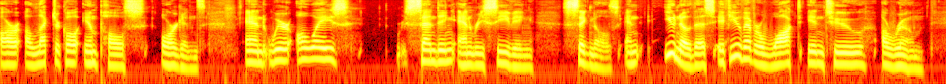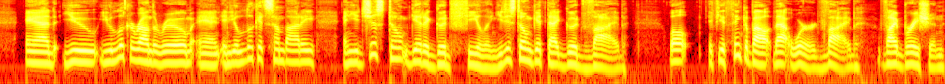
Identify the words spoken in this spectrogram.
are electrical impulse organs, and we're always sending and receiving signals. And you know this if you've ever walked into a room and you you look around the room and, and you look at somebody and you just don't get a good feeling. You just don't get that good vibe. Well if you think about that word vibe vibration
